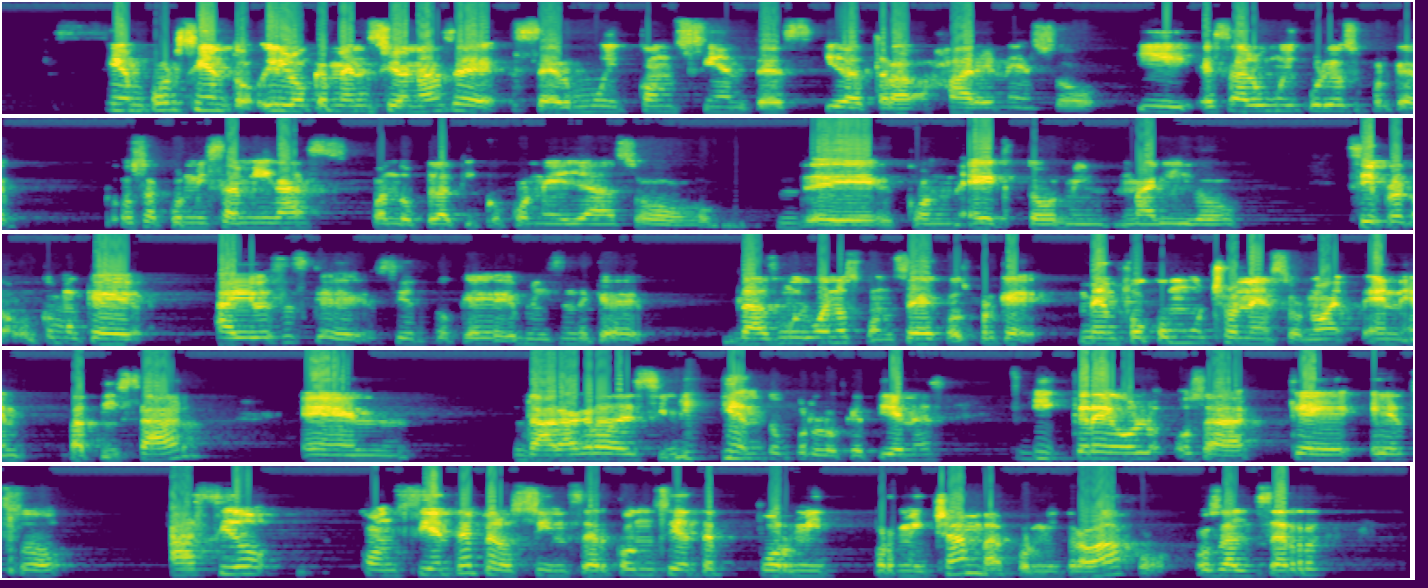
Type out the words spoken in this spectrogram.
100%, y lo que mencionas de ser muy conscientes y de trabajar en eso, y es algo muy curioso porque, o sea, con mis amigas, cuando platico con ellas o con Héctor, mi marido, siempre como que hay veces que siento que me dicen de que das muy buenos consejos, porque me enfoco mucho en eso, ¿no? En empatizar, en dar agradecimiento por lo que tienes. Y creo, o sea, que eso ha sido consciente, pero sin ser consciente por mi, por mi chamba, por mi trabajo. O sea, el ser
